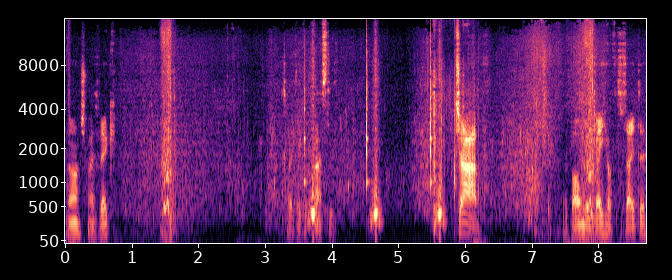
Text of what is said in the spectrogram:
So, schmeiß weg. Zweiter gebastelt. Job. Der Baum geht gleich auf die Seite.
